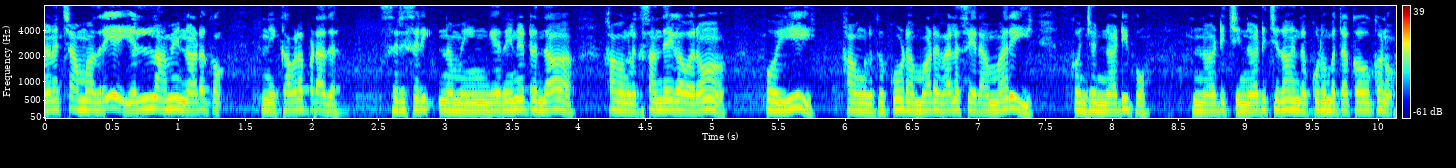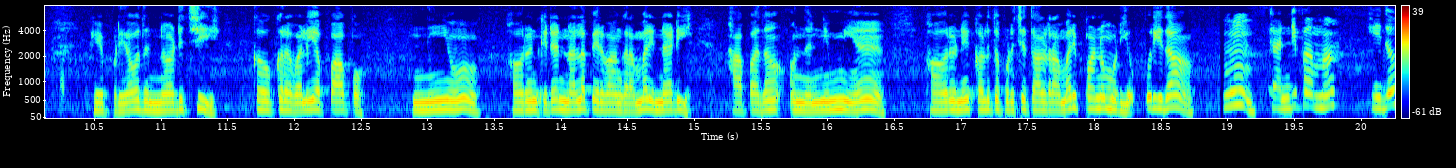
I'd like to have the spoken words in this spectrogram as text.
நினச்ச மாதிரியே எல்லாமே நடக்கும். நீ கவலைப்படாத. சரி சரி நம்ம இங்கே நின்றுட்டு இருந்தா அவங்களுக்கு சந்தேகம் வரும். போய் அவங்களுக்கு கூட மாட வேலை செய்கிற மாதிரி கொஞ்சம் நடிப்போம். நடித்து நடித்து தான் இந்த குடும்பத்தை கவுக்கணும். எப்படியாவது நடித்து கவுக்கிற வழியை பார்ப்போம். நீயும் அவருங்கிட்ட நல்ல பேர் வாங்குற மாதிரி நடி. அப்பதான் அந்த நிம்மிய அவருனே கழுத்து பிடிச்சி தள்ளுற மாதிரி பண்ண முடியும். புரியுதா? ம் கண்டிப்பாம்மா. இதோ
